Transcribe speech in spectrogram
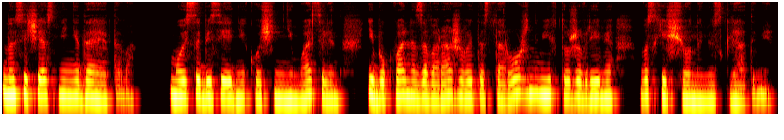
Но сейчас мне не до этого. Мой собеседник очень внимателен и буквально завораживает осторожными и в то же время восхищенными взглядами.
